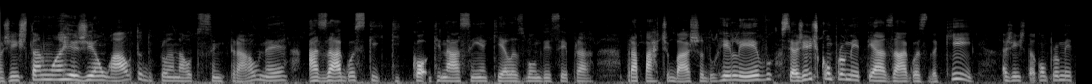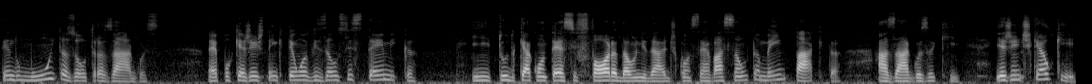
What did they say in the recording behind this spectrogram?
A gente está numa região alta do Planalto Central, né? As águas que, que, que nascem aqui, elas vão descer para a parte baixa do relevo. Se a gente comprometer as águas daqui, a gente está comprometendo muitas outras águas, né? Porque a gente tem que ter uma visão sistêmica. E tudo que acontece fora da unidade de conservação também impacta as águas aqui. E a gente quer o quê?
